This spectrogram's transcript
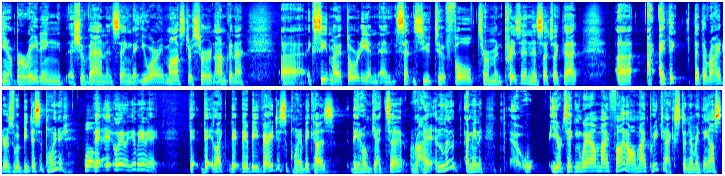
you know, berating Chauvin and saying that you are a monster, sir, and I'm going to uh, exceed my authority and, and sentence you to full term in prison and such like that, uh, I, I think that the riders would be disappointed. Well, They- that- wait, wait, wait, wait. they, they like they, they'd be very disappointed because they don't get to riot and loot. I mean, uh, you're taking away all my fun, all my pretext, and everything else,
